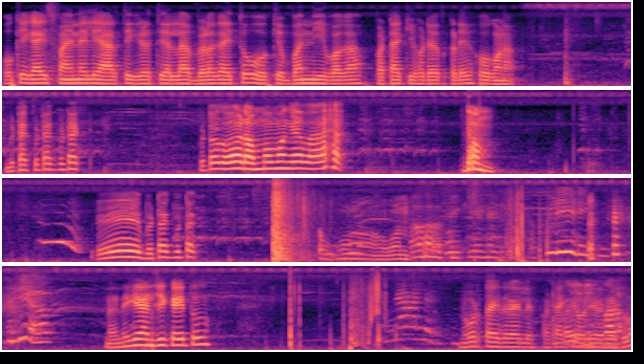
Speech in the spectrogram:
ಓಕೆ ಗೈಸ್ ಫೈನಲಿ ಆರತಿ ಗೆಳತಿ ಎಲ್ಲ ಬೆಳಗಾಯ್ತು ಓಕೆ ಬನ್ನಿ ಇವಾಗ ಪಟಾಕಿ ಹೊಡೆಯೋದ ಕಡೆ ಹೋಗೋಣ ಬಿಟಾಕ್ ಬಿಟಾಕ್ ಬಿಟಾಕ್ ಬಿಟ್ಟೋಗೋ ಬಾ ಡಮ್ ಏ ಬಿಟಾಕ್ ಬಿಟಾಕ್. ನನಗೆ ಅಂಜಿಕೆ ಆಯ್ತು ನೋಡ್ತಾ ಇದ್ರೆ ಇಲ್ಲಿ ಪಟಾಕಿ ಹೊಡೆಯೋದು.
